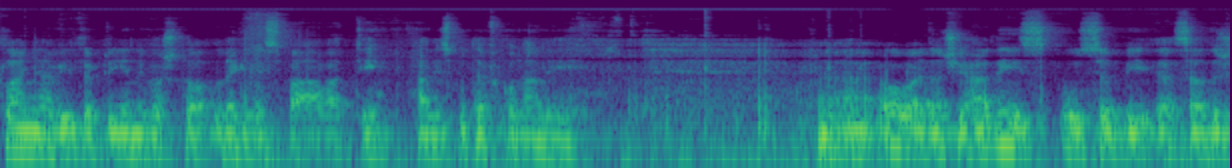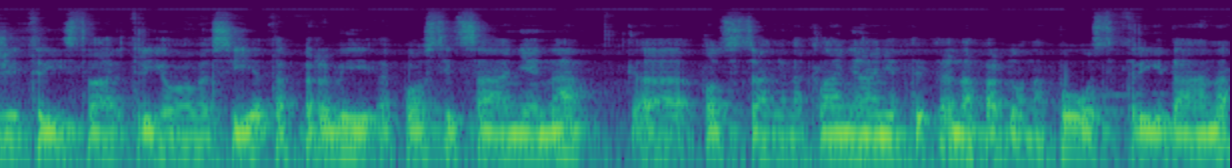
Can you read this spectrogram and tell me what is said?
klanja vitre prije nego što legne spavati. Hadis mu tefko na li. Ovaj znači hadis u sebi e, sadrži tri stvari, tri ova vasijeta. Prvi e, posticanje na e, posticanje na klanjanje na pardon na post tri dana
